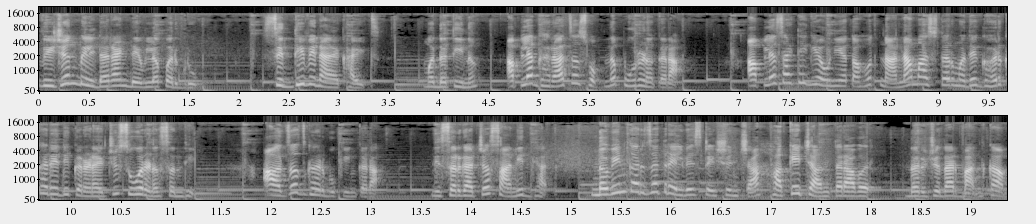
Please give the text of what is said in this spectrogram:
Vision builder and developer group Siddhivinayak heights. मदतीनं आपल्या घराचं स्वप्न पूर्ण करा. आपल्यासाठी घेऊन येत आहोत नाना मास्टरमध्ये घर खरेदी करण्याची सुवर्ण संधी आजच घर बुकिंग करा. निसर्गाच्या सानिध्यात. नवीन कर्जत रेल्वे स्टेशनच्या हाकेच्या अंतरावर. दर्जेदार बांधकाम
